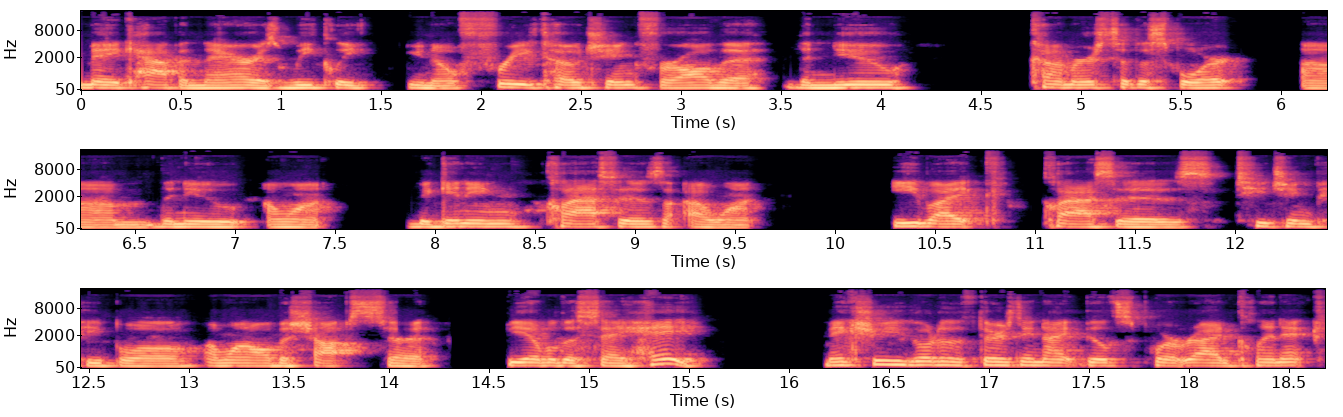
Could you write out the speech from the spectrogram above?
make happen. There is weekly, you know, free coaching for all the the new comers to the sport. Um, the new, I want beginning classes. I want e-bike classes, teaching people. I want all the shops to be able to say, "Hey, make sure you go to the Thursday night Build Support Ride Clinic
